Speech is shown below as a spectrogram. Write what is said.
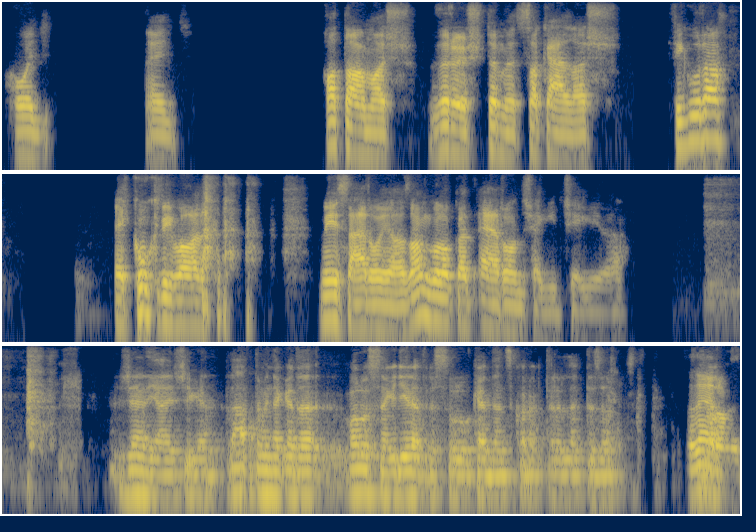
hogy egy hatalmas, vörös, tömött, szakállas figura egy kukrival mészárolja az angolokat Elrond segítségével. Zseniális, igen. Láttam, hogy neked a, valószínűleg egy életre szóló kedvenc karakter lett ez a, az Elrond,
